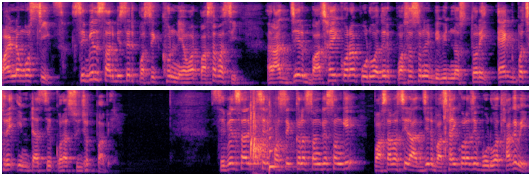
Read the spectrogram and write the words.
পয়েন্ট নম্বর সিক্স সিভিল সার্ভিসের প্রশিক্ষণ নেওয়ার পাশাপাশি রাজ্যের বাছাই করা পড়ুয়াদের প্রশাসনের বিভিন্ন স্তরে এক বছরে ইন্টার্নশিপ করার সুযোগ পাবে। সিভিল সার্ভিসের প্রশিক্ষণের সঙ্গে সঙ্গে পাশাপাশি রাজ্যের বাছাই করা যে পড়ুয়া থাকবে,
